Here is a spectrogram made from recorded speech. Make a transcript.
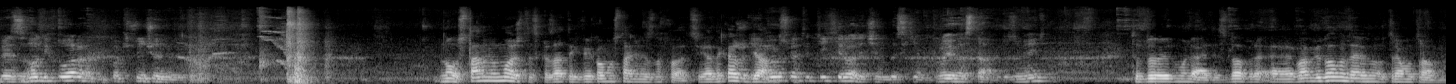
Без згоди хворого поки що нічого не розуміємо. Ну, стан ви можете сказати, в якому стані він знаходиться. Я не кажу Я можу діагноз. сказати тільки родичам близьким про його стан, розумієте? Тобто ви відмовляєтесь. Добре. Е, Вам відомо, де він отримав травму?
